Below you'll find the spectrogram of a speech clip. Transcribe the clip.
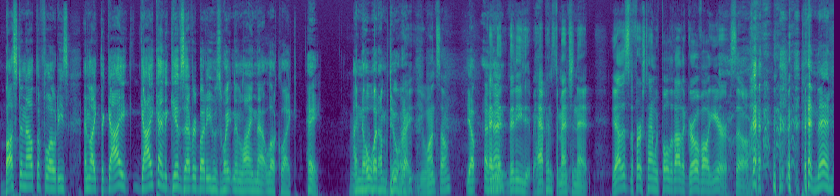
Busting out the floaties, and like the guy, guy kind of gives everybody who's waiting in line that look, like, "Hey, I know what I'm doing." right. You want some? Yep. And, And, then, then, then he happens to mention that. Yeah, this is the first time we pulled it out of the grove all year. So and then,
